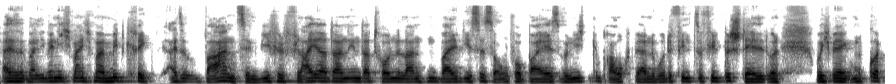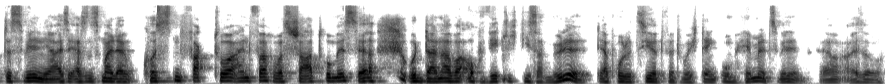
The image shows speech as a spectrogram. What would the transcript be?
Also, weil wenn ich manchmal mitkriege, also Wahnsinn, wie viel Flyer dann in der Tonne landen, weil die Saison vorbei ist und nicht gebraucht werden, wurde viel zu viel bestellt und wo ich mir denke, um Gottes Willen, ja, also erstens mal der Kostenfaktor einfach, was schad drum ist, ja, und dann aber auch wirklich dieser Müll, der produziert wird, wo ich denke, um Himmels Willen, ja, also.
